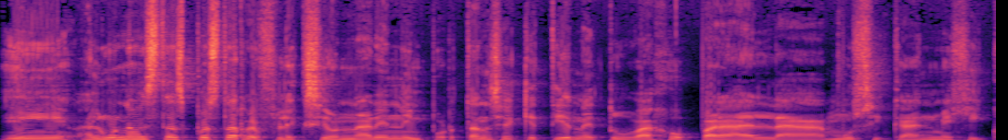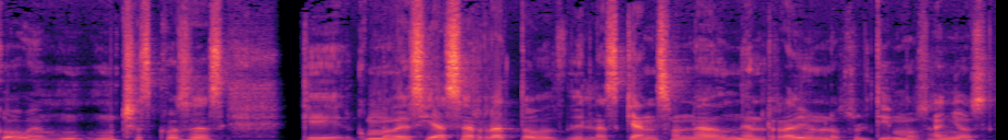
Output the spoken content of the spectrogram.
eh, ¿alguna vez te has puesto a reflexionar en la importancia que tiene tu bajo para la música en México? Muchas cosas que, como decía hace rato, de las que han sonado en el radio en los últimos años,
